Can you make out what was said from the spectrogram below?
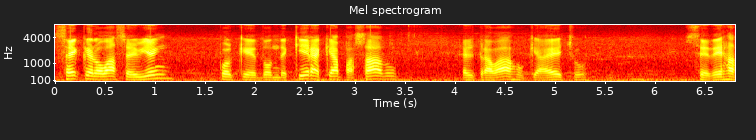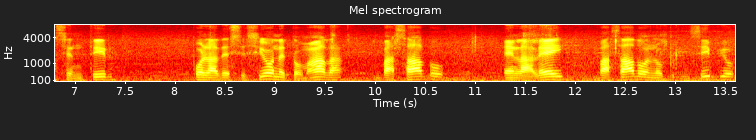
Sé que lo va a hacer bien porque donde quiera que ha pasado, el trabajo que ha hecho se deja sentir por las decisiones tomadas basado en la ley, basado en los principios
